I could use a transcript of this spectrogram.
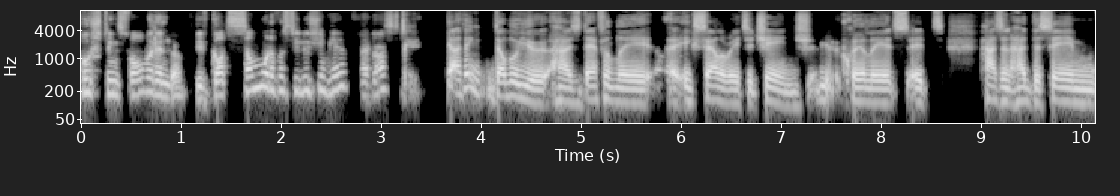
pushed things forward and sure. we've got somewhat of a solution here at last? Yeah, I think W has definitely uh, accelerated change. Clearly, it's it hasn't had the same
